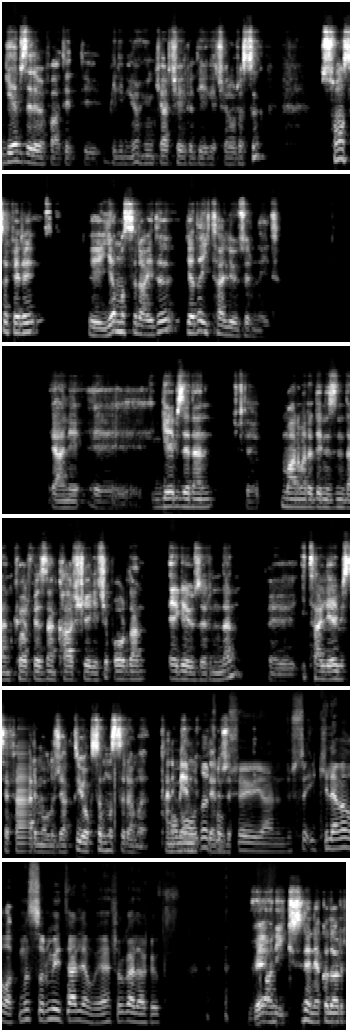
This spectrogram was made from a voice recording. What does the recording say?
Gebze'de vefat ettiği biliniyor. Hünkârçehri diye geçer orası. Son seferi e, ya Mısır'aydı ya da İtalya üzerineydi. Yani e, Gebze'den işte Marmara Denizi'nden, Körfez'den karşıya geçip oradan Ege üzerinden e, İtalya'ya bir sefer mi olacaktı yoksa Mısır'a mı? Hani Ama o da Memlükler çok üzerine. şey yani. Düşse ikileme bak. Mısır mı İtalya mı? Yani çok alakasız. Ve hani ikisi de ne kadar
